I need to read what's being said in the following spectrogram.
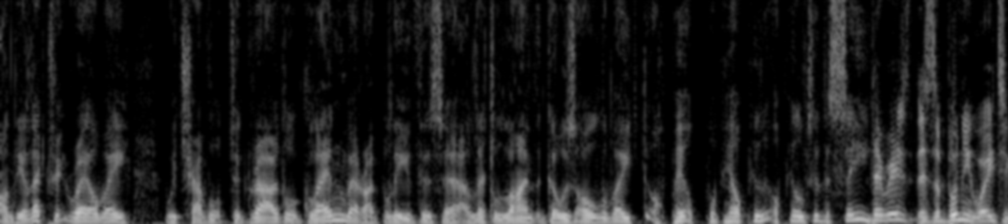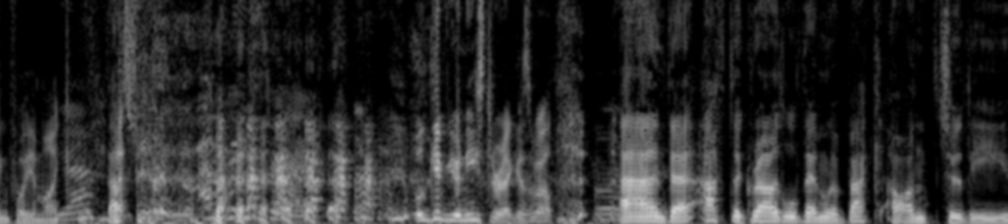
On the electric railway, we travel up to Groudle Glen, where I believe there's a, a little line that goes all the way uphill, uphill, uphill, uphill to the sea. There is. There's a bunny waiting for you, Mike. Yeah, That's- absolutely. and an Easter egg. We'll give you an Easter egg as well. And uh, after Groudle, then we're back on to the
